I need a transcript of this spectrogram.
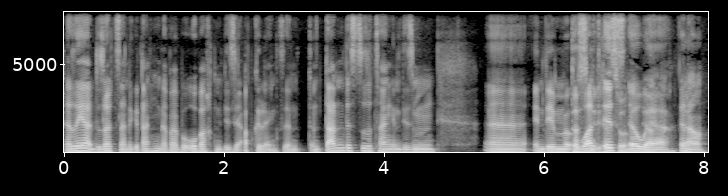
Der so, ja, du sollst deine Gedanken dabei beobachten, wie sie abgelenkt sind. Und dann bist du sozusagen in diesem, äh, in dem Das What is Meditation, aware, ja, genau. Ja.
